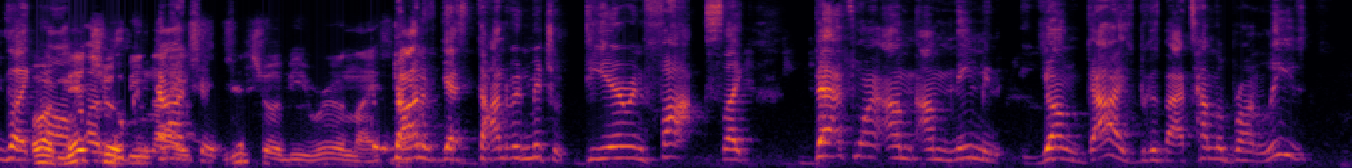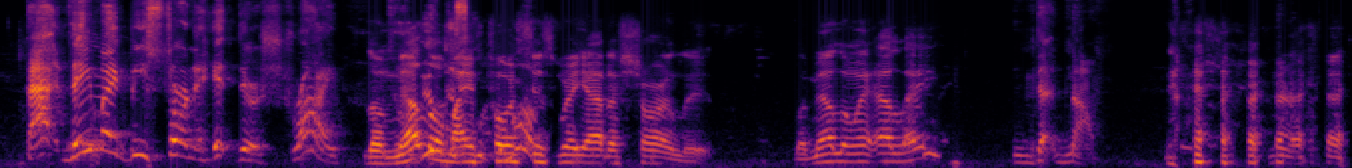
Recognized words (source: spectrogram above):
like Or um, uh, Mitchell would Luka be nice. Doncic, Mitchell would be real nice. Donovan, yes, Donovan Mitchell, De'Aaron Fox. Like that's why I'm I'm naming young guys because by the time LeBron leaves, that they might be starting to hit their stride. So LaMelo can might force his way out of Charlotte. LaMelo in LA. That, no, that,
